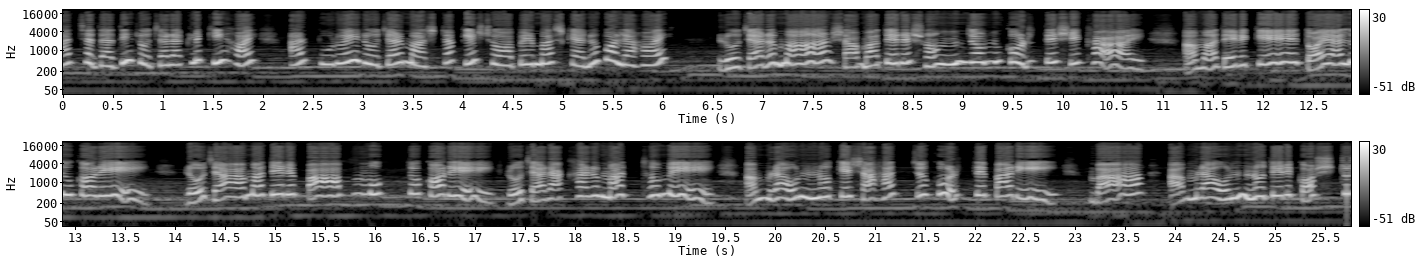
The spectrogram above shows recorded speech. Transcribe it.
আচ্ছা দাদি, রোজা রাখলে কি হয়? আর পুরোই রোজার মাসটাকে সোয়াবের মাস কেন বলা হয়? রোজার মাস আমাদের সংযম করতে শেখায়, আমাদেরকে দয়ালু করে। রোজা আমাদের পাপ মুক্ত করে। রোজা রাখার মাধ্যমে আমরা অন্যকে সাহায্য করতে পারি বা আমরা অন্যদের কষ্ট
